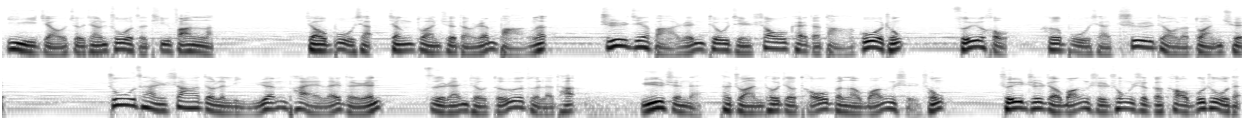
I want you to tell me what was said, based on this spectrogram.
一脚就将桌子踢翻了，叫部下将段却等人绑了，直接把人丢进烧开的大锅中，随后和部下吃掉了段却。朱灿杀掉了李渊派来的人，自然就得罪了他。于是呢，他转头就投奔了王世充。谁知这王世充是个靠不住的。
